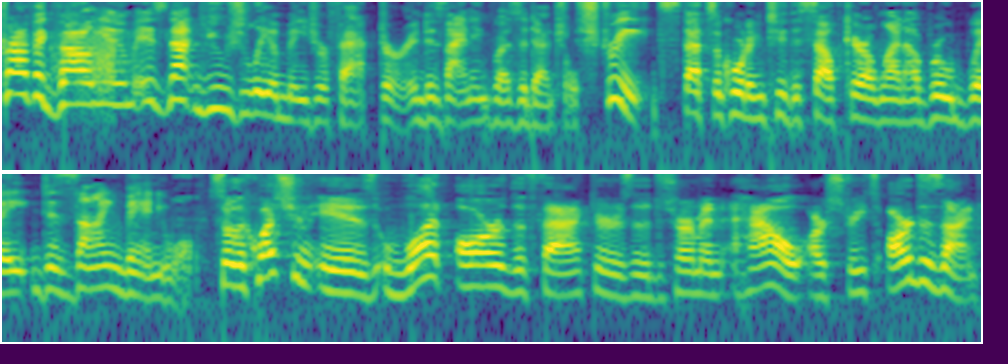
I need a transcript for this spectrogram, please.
Traffic volume is not usually a major factor in designing residential streets. That's according to the South Carolina Roadway Design Manual. So the question is, what are the factors that determine how our streets are designed?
